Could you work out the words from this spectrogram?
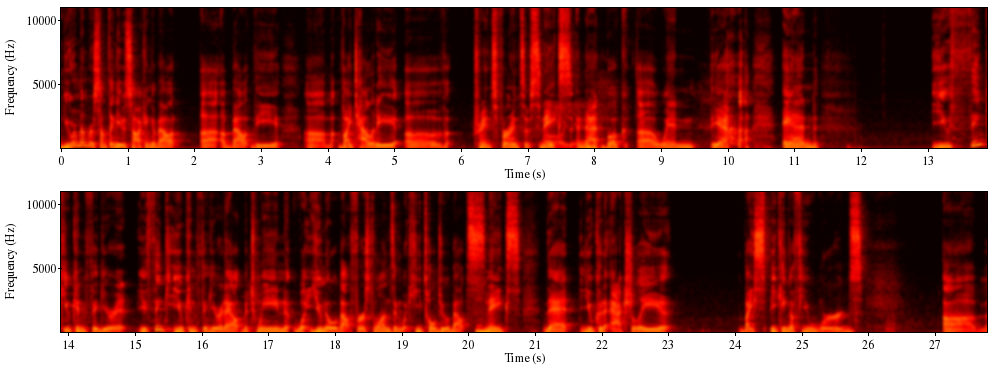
you remember something he was talking about uh, about the um, vitality of transference of snakes in that book uh, when yeah and you think you can figure it you think you can figure it out between what you know about first ones and what he told you about snakes that you could actually by speaking a few words um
